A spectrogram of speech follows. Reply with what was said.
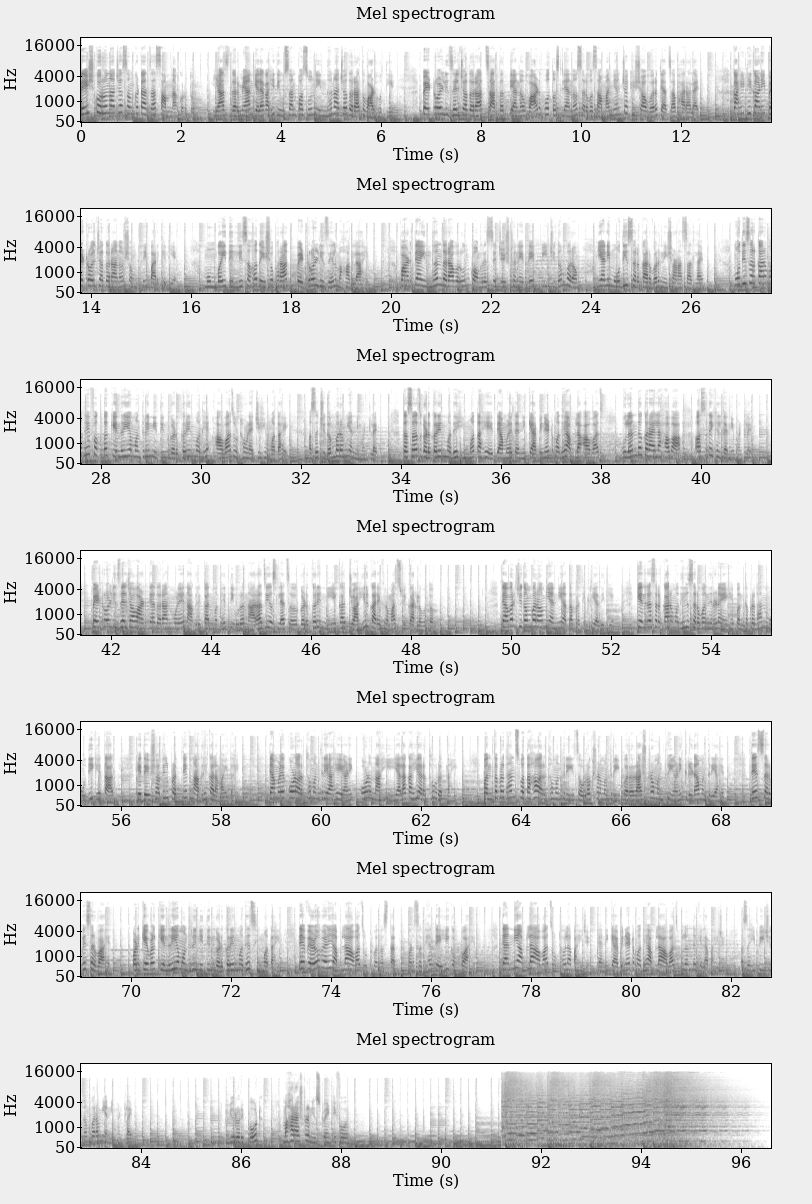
देश कोरोनाच्या संकटाचा सामना करतो. याच दरम्यान गेल्या काही दिवसांपासून इंधनाच्या दरात वाढ होतीये. पेट्रोल डिझेलच्या दरात सातत्यानं वाढ होत असल्यानं सर्वसामान्यांच्या खिशावर त्याचा भार आलाय. काही ठिकाणी पेट्रोलच्या दरानं शंभरी पार केली आहे मुंबई दिल्लीसह देशभरात पेट्रोल डिझेल महागलं आहे. वाढत्या इंधन दरावरून काँग्रेसचे ज्येष्ठ नेते पी चिदंबरम यांनी मोदी सरकारवर निशाणा साधलाय. मोदी सरकारमध्ये फक्त केंद्रीय मंत्री नितीन गडकरींमध्ये आवाज उठवण्याची हिंमत आहे असं चिदंबरम यांनी म्हटलंय. तसंच गडकरींमध्ये हिंमत आहे त्यामुळे त्यांनी कॅबिनेटमध्ये आपला आवाज बुलंद करायला हवा असं देखील त्यांनी म्हटलंय. पेट्रोल डिझेलच्या वाढत्या दरांमुळे नागरिकांमध्ये तीव्र नाराजी असल्याचं गडकरींनी एका जाहीर कार्यक्रमात स्वीकारलं होतं. त्यावर चिदंबरम यांनी आता प्रतिक्रिया दिली आहे केंद्र सरकारमधील सर्व निर्णय हे पंतप्रधान मोदी घेतात हे देशातील प्रत्येक नागरिकाला माहीत आहे. त्यामुळे कोण अर्थमंत्री आहे आणि कोण नाही याला काही अर्थ उरत नाही. पंतप्रधान स्वतः अर्थमंत्री संरक्षण मंत्री परराष्ट्र मंत्री आणि क्रीडा मंत्री आहेत. तेच सर्वे सर्व आहेत. पण केवळ केंद्रीय मंत्री नितीन गडकरींमध्येच हिंमत आहे. ते वेळोवेळी आपला आवाज उठवत असतात पण सध्या तेही गप्प आहेत. त्यांनी आपला आवाज उठवला पाहिजे. त्यांनी कॅबिनेटमध्ये आपला आवाज बुलंद केला पाहिजे असंही पी चिदंबरम यांनी म्हटलंय. Bureau Report, Maharashtra News 24.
